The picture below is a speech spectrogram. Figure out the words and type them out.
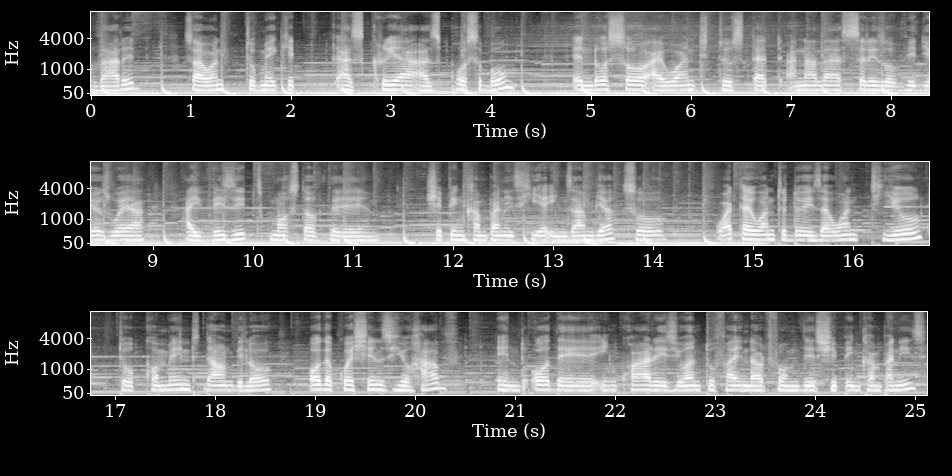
valid. So I want to make it as clear as possible. And also I want to start another series of videos where I visit most of the shipping companies here in Zambia. So what I want to do is I want you to comment down below all the questions you have and all the inquiries you want to find out from these shipping companies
